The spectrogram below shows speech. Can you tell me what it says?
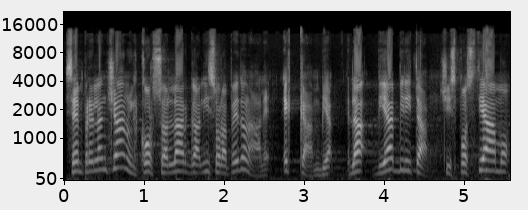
Sempre Lanciano, il corso allarga l'isola pedonale e cambia la viabilità. Ci spostiamo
